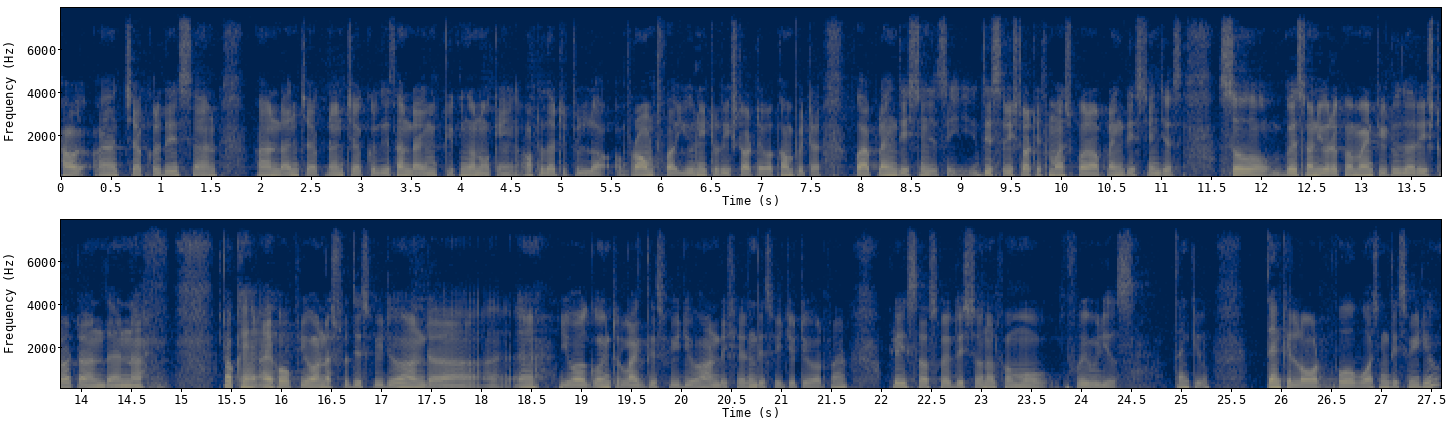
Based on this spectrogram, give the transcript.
have uh, check this and and uncheck and check this and I am clicking on OK. After that it will uh, prompt for you need to restart your computer for applying these changes. This restart is must for applying these changes. So based on your requirement you do the restart and then uh, okay i hope you understood this video and uh, uh, you are going to like this video and sharing this video to your friend. Please subscribe this channel for more free videos. Thank you. Thank you lot for watching this video.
